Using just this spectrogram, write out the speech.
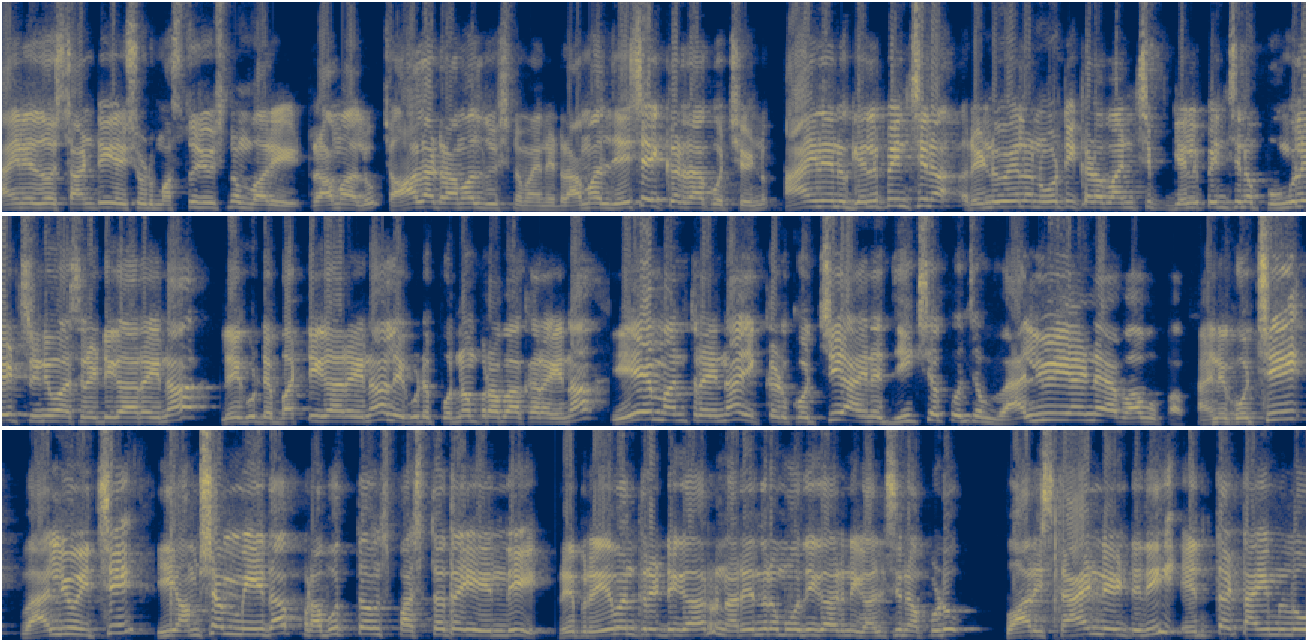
ఆయన ఏదో స్టంట్ చేసుడు మస్తు చూసినాం వారి డ్రామాలు. చాలా డ్రామాలు చూసినాం ఆయన డ్రామాలు చేసే ఇక్కడ దాకా వచ్చిండు. ఆయనను గెలిపించిన రెండు వేల నోటు ఇక్కడ వంచి గెలిపించిన పొంగులేటి శ్రీనివాస్ రెడ్డి గారైనా లేకుంటే బట్టి గారైనా లేకుంటే పొన్నం ప్రభాకర్ అయినా ఏ మంత్రి అయినా ఇక్కడికి వచ్చి ఆయన దీక్ష కొంచెం వాల్యూ ఇవ్వండి ఆ బాబు పాప. ఆయనకు వచ్చి వాల్యూ ఇచ్చి ఈ అంశం మీద ప్రభుత్వం స్పష్టత ఏంది? రేపు రేవంత్ రెడ్డి గారు నరేంద్ర మోదీ గారిని కలిసినప్పుడు వారి స్టాండ్ ఏంటిది? ఎంత టైంలో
